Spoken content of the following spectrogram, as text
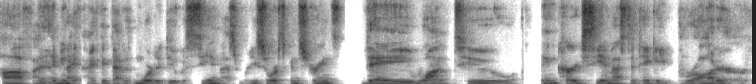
tough. I, I mean, I, I, think that has more to do with CMS resource constraints. They want to encourage CMS to take a broader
